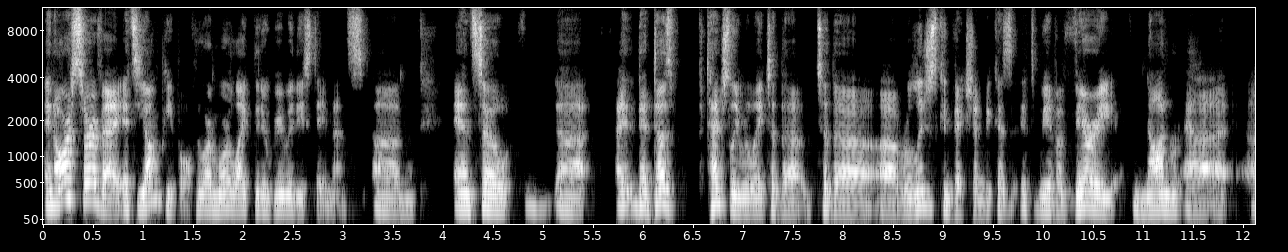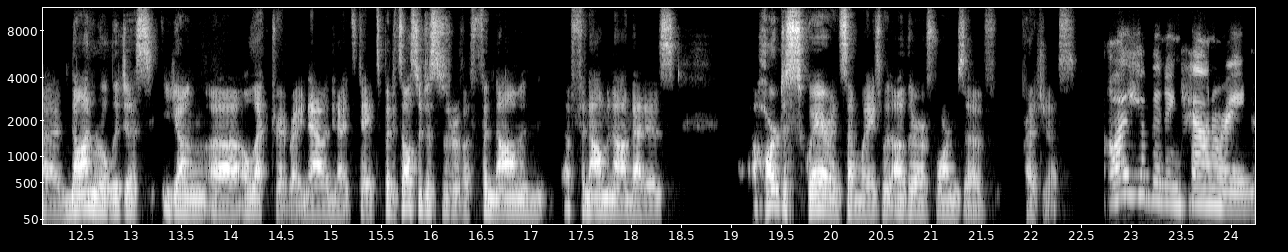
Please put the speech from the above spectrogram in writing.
In our survey, it's young people who are more likely to agree with these statements, um, and so uh, I, that does potentially relate to the to the uh, religious conviction because we have a very non uh, uh, non-religious young uh, electorate right now in the United States, but it's also just sort of a phenomenon a phenomenon that is hard to square in some ways with other forms of prejudice. I have been encountering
